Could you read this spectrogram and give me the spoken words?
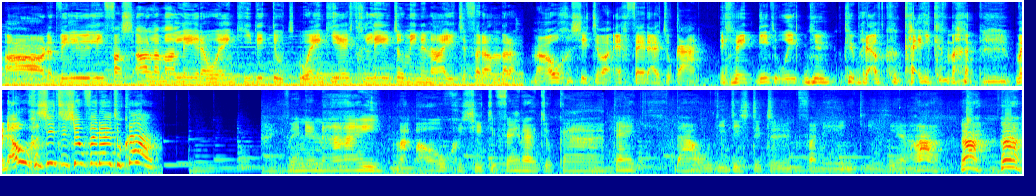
Oh, dat willen jullie vast allemaal leren hoe Henkie dit doet. Hoe Henkie heeft geleerd om in een haai te veranderen. Mijn ogen zitten wel echt ver uit elkaar. Ik weet niet hoe ik nu überhaupt kan kijken, maar mijn ogen zitten zo ver uit elkaar. Ik ben een haai. Mijn ogen zitten ver uit elkaar. Kijk, nou, dit is de truc van Henkie. Ja. Ah, ah, ah,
